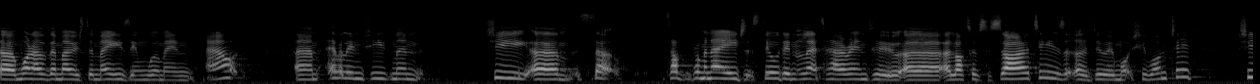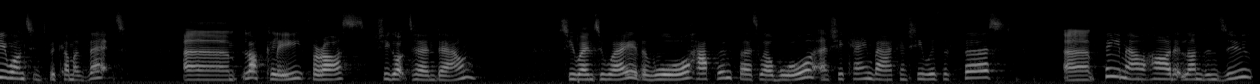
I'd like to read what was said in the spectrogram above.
um, one of the most amazing women out. Um, Evelyn Cheesman, she um, suffered from an age that still didn't let her into uh, a lot of societies uh, doing what she wanted. She wanted to become a vet. Um, luckily for us, she got turned down. She went away, the war happened, First World War, and she came back and she was the first uh, female hired at London Zoo,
